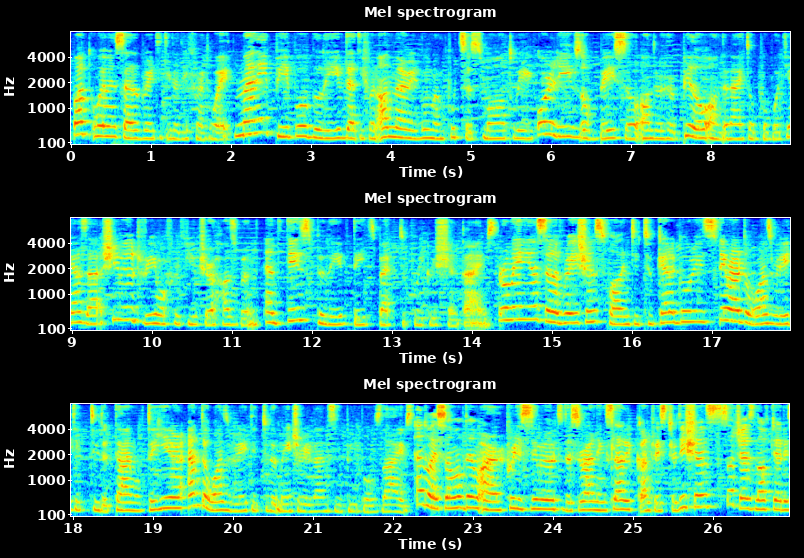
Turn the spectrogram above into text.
But women celebrate it in a different way. Many people believe that if an unmarried woman puts a small twig or leaves of basil under her pillow on the night of Boboteaza, she will dream of her future husband. And this belief dates back to pre-Christian times. Romanian celebrations fall into two categories. There are the ones related to the time of the year and the ones related to the major events in people's lives. And while some of them are pretty similar to the surrounding Slavic countries' traditions, such as Novtiadis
